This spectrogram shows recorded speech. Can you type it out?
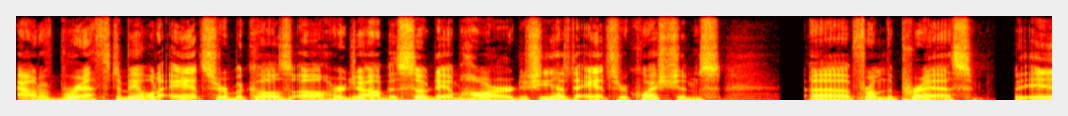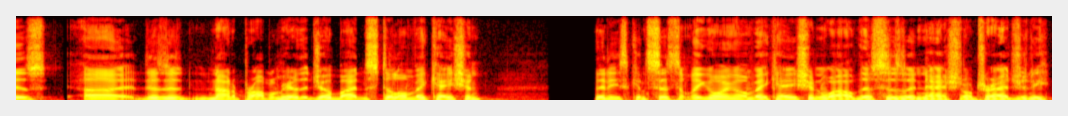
out of breath to be able to answer because oh, her job is so damn hard. She has to answer questions uh, from the press. Is uh, does it not a problem here that Joe Biden's still on vacation? that he's consistently going on vacation while this is a national tragedy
